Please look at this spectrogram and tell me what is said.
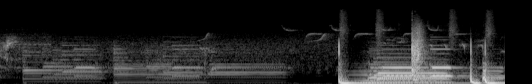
me.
